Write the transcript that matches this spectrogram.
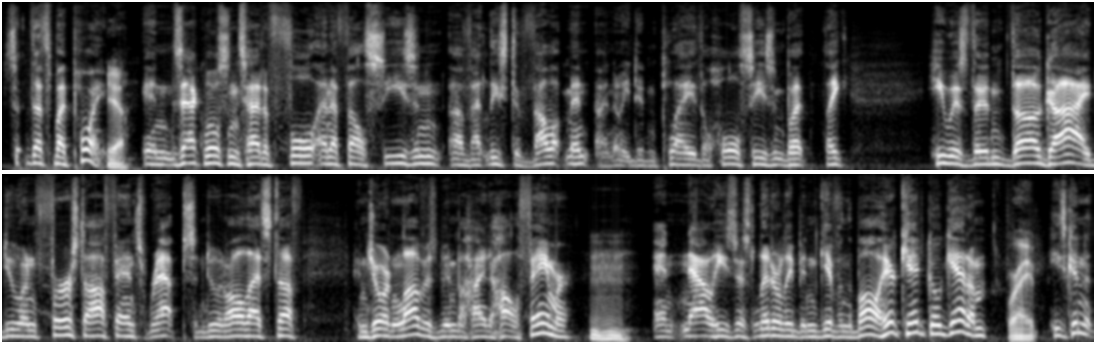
So that's my point. Yeah. And Zach Wilson's had a full NFL season of at least development. I know he didn't play the whole season, but like he was the the guy doing first offense reps and doing all that stuff. And Jordan Love has been behind a Hall of Famer, Mm-hmm. And now he's just literally been given the ball. Here, kid, go get him. Right. He's gonna.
